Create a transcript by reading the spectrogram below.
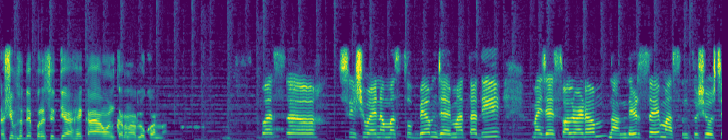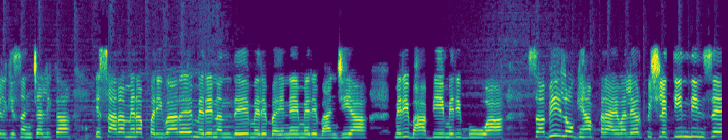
कशी सध्या परिस्थिती आहे? काय आवाहन करणार लोकांना? बस श्री शिवाय नमस्तुभ्यम. जय माता दी मैं जयसवाल मैडम नांदेड़ से. माँ संतोषी हॉस्टल की संचालिका. ये सारा मेरा परिवार है. मेरे नंदे मेरे बहनें मेरे भांजिया मेरी भाभी मेरी बुआ सभी लोग यहाँ पर आए वाले और पिछले तीन दिन से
